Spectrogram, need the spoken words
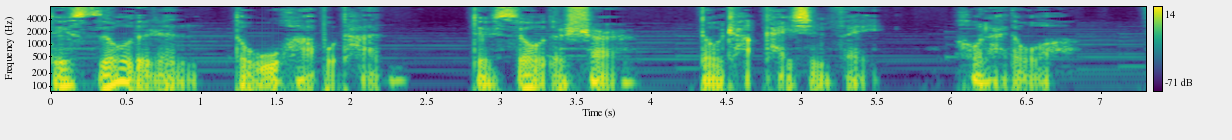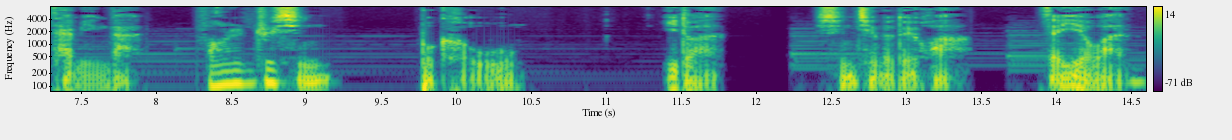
对所有的人都无话不谈，对所有的事儿都敞开心扉。后来的我，才明白，防人之心不可无。一段心情的对话，在夜晚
